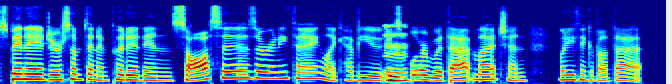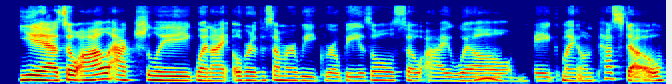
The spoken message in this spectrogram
spinach or something and put it in sauces or anything? Like, have you Mm. explored with that much? And what do you think about that? Yeah, so I'll actually, when I, over the summer, we grow basil. So I will Mm. make my own pesto.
